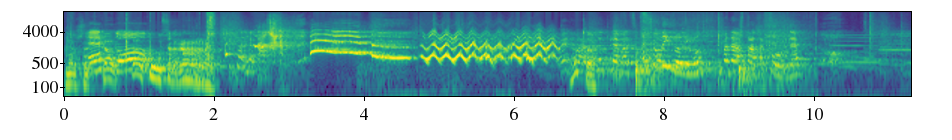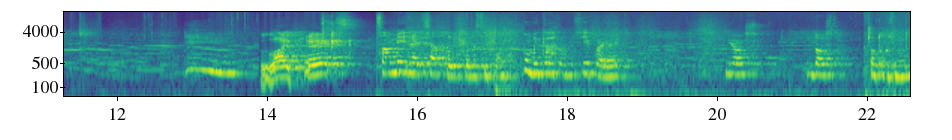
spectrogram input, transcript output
Možeš E, kao, to. kao pusa. Ajde, da prebacimo. Sad da izvadimo. Pa da, tadak ovdje. Life hacks! Samo mi reći sad koliko da sipam. Oh my god. Sipaj, ajde. Još. Dosta. Otko znam.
